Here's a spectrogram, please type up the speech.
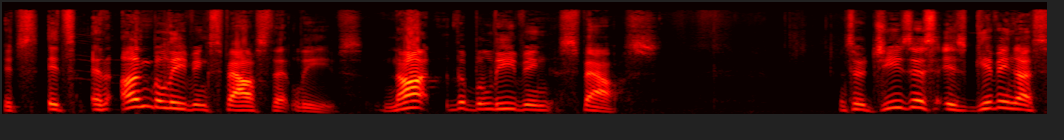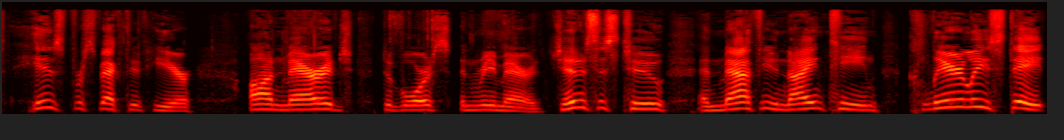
It's, it's an unbelieving spouse that leaves, not the believing spouse. And so Jesus is giving us his perspective here on marriage, divorce, and remarriage. Genesis 2 and Matthew 19 clearly state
